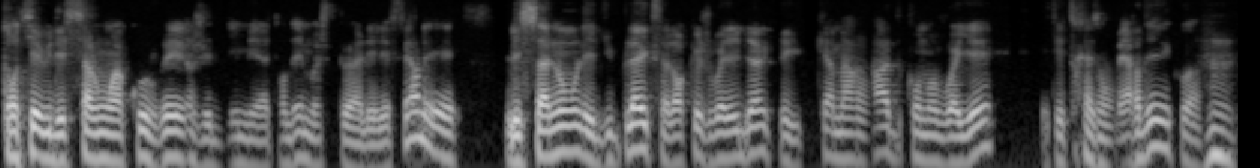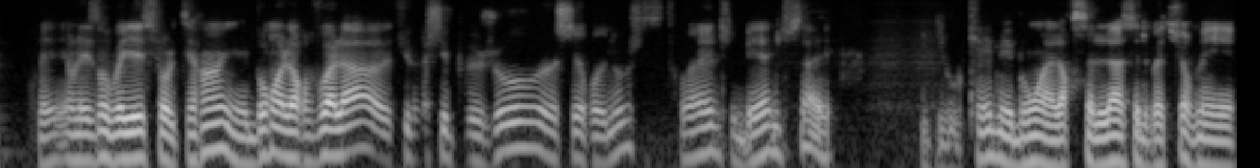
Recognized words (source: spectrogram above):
Quand il y a eu des salons à couvrir, j'ai dit, mais attendez, moi, je peux aller les faire, les, les salons, les duplex, alors que je voyais bien que les camarades qu'on envoyait étaient très emmerdés, quoi. Et on les envoyait sur le terrain. Et bon, alors voilà, tu vas chez Peugeot, chez Renault, chez Citroën, chez BM, tout ça. Et il dit, OK, mais bon, alors celle-là, cette voiture, mais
